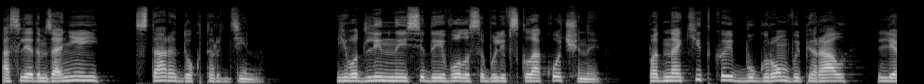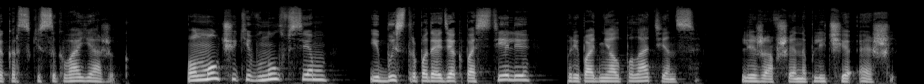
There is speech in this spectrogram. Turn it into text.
а следом за ней старый доктор Дин. Его длинные седые волосы были всклокочены, под накидкой бугром выпирал лекарский саквояжик. Он молча кивнул всем и, быстро подойдя к постели, приподнял полотенце, лежавшее на плече Эшли.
